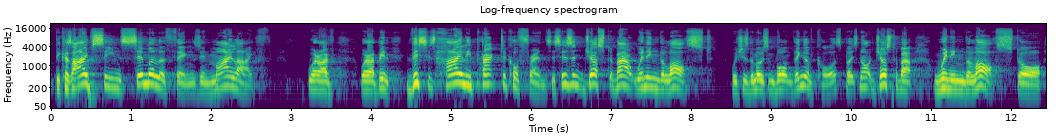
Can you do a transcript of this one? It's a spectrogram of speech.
Because I've seen similar things in my life where I've where I've been. This is highly practical, friends. This isn't just about winning the lost, which is the most important thing, of course, but it's not just about winning the lost or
